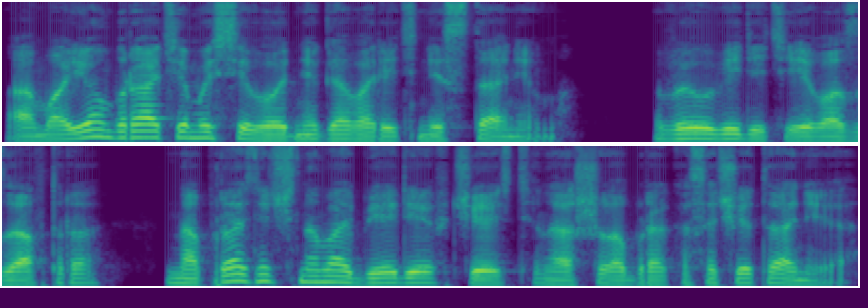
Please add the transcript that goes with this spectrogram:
«О моем брате мы сегодня говорить не станем. Вы увидите его завтра на праздничном обеде в честь нашего бракосочетания,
